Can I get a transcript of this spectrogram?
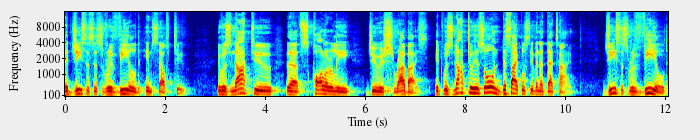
that Jesus has revealed himself to. It was not to the scholarly Jewish rabbis, it was not to his own disciples even at that time. Jesus revealed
